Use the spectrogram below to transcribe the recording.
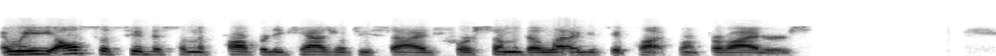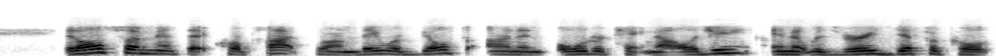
And we also see this on the property casualty side for some of the legacy platform providers. It also meant that core platform, they were built on an older technology and it was very difficult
